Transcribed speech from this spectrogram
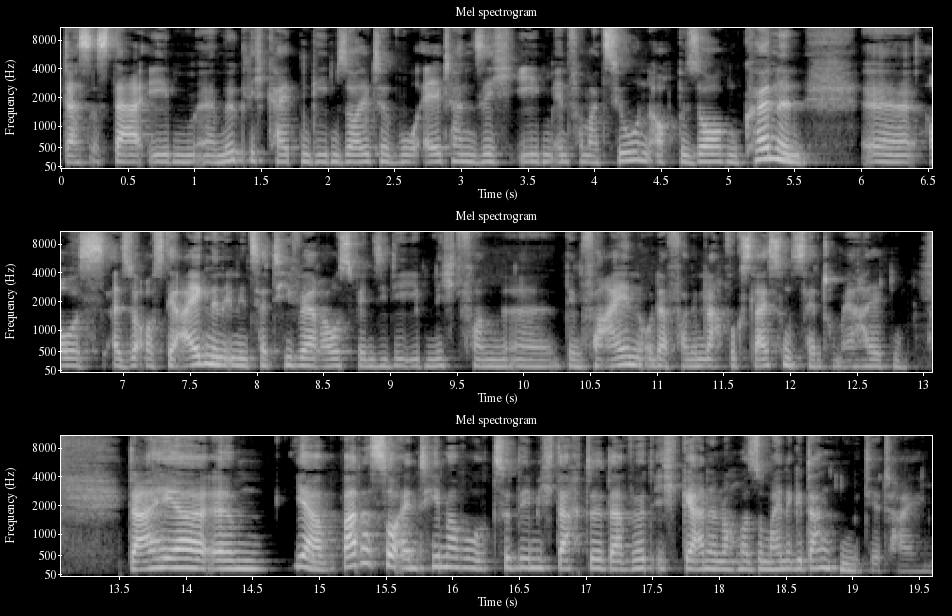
dass es da eben äh, Möglichkeiten geben sollte, wo Eltern sich eben Informationen auch besorgen können, äh, aus, also aus der eigenen Initiative heraus, wenn sie die eben nicht von äh, dem Verein oder von dem Nachwuchsleistungszentrum erhalten. Daher ähm, ja, war das so ein Thema, wo, zu dem ich dachte, da würde ich gerne nochmal so meine Gedanken mit dir teilen.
